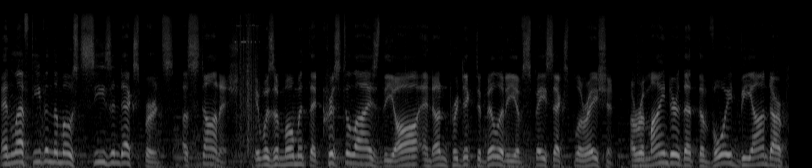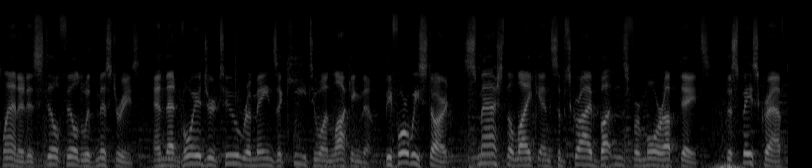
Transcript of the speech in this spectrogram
and left even the most seasoned experts astonished. It was a moment that crystallized the awe and unpredictability of space exploration, a reminder that the void beyond our planet is still filled with mysteries, and that Voyager 2 remains a key to unlocking them. Before before we start, smash the like and subscribe buttons for more updates. The spacecraft,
